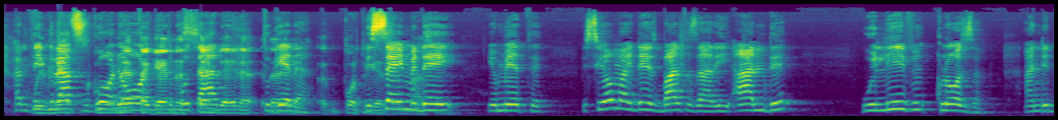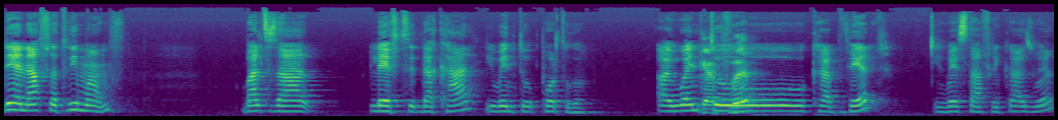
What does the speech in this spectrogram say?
I think that's God met ordered again to put that- the, together. uh, The same embassy. day you met. You see, all my days Balthazar and we live closer. And then after three months, Balthazar left Dakar. He went to Portugal. I went Cape to Cape Verde, in West Africa as well.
